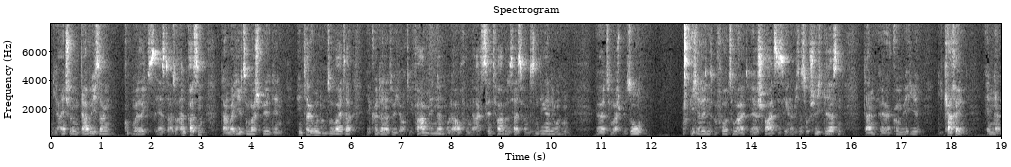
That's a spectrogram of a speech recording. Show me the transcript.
in die Einstellung. Da würde ich sagen, gucken wir direkt das erste, also anpassen. Da haben wir hier zum Beispiel den Hintergrund und so weiter. Ihr könnt dann natürlich auch die Farben ändern oder auch von der Akzentfarbe, das heißt von diesen Dingern hier unten, äh, zum Beispiel so. Ich allerdings bevorzuge halt äh, schwarz, deswegen habe ich das so schlicht gelassen. Dann äh, können wir hier die Kacheln ändern,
